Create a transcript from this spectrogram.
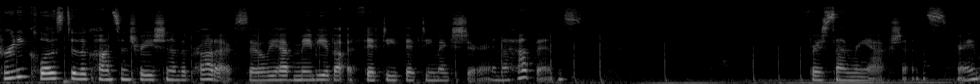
pretty close to the concentration of the product. So we have maybe about a 50 50 mixture, and that happens for some reactions, right?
